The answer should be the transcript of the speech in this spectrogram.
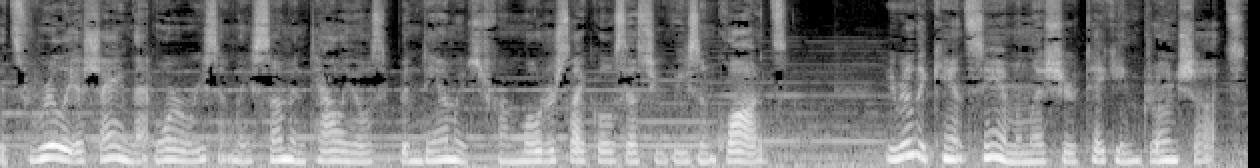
It's really a shame that more recently some intaglios have been damaged from motorcycles, SUVs, and quads. You really can't see them unless you're taking drone shots.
